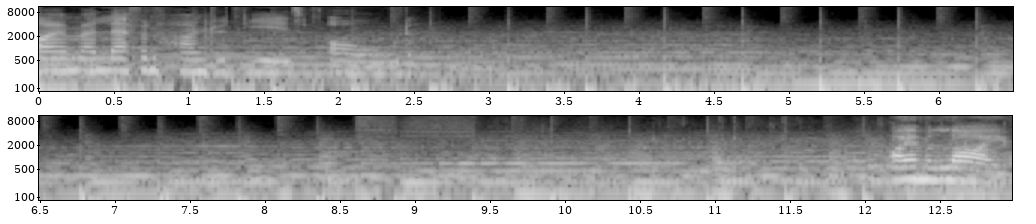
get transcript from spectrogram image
am 1100 years old. I am alive.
